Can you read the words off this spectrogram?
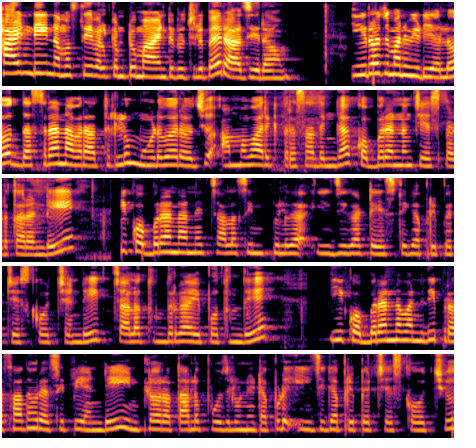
హాయ్ అండి నమస్తే వెల్కమ్ టు మా ఇంటి రుచులపై రాజీరామ్. ఈరోజు మన వీడియోలో దసరా నవరాత్రులు మూడవ రోజు అమ్మవారికి ప్రసాదంగా కొబ్బరి అన్నం చేసి పెడతారండి. ఈ కొబ్బరి అన్నాన్ని చాలా సింపుల్గా ఈజీగా టేస్టీగా ప్రిపేర్ చేసుకోవచ్చండి. చాలా తొందరగా అయిపోతుంది. ఈ కొబ్బరి అన్నం అనేది ప్రసాదం రెసిపీ అండి. ఇంట్లో వ్రతాలు పూజలు ఉండేటప్పుడు ఈజీగా ప్రిపేర్ చేసుకోవచ్చు.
